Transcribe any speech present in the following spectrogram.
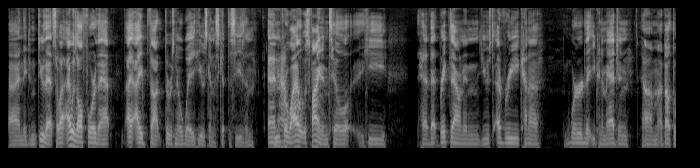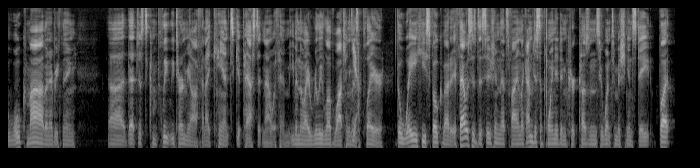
Uh, and they didn't do that. So I, I was all for that. I, I thought there was no way he was going to skip the season. And No. for a while it was fine until he had that breakdown and used every kind of word that you can imagine um, about the woke mob and everything. Uh, that just completely turned me off, and I can't get past it now with him. Even though I really love watching him as a player, the way he spoke about it. If that was his decision, that's fine. Like I'm disappointed in Kirk Cousins, who went to Michigan State, but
